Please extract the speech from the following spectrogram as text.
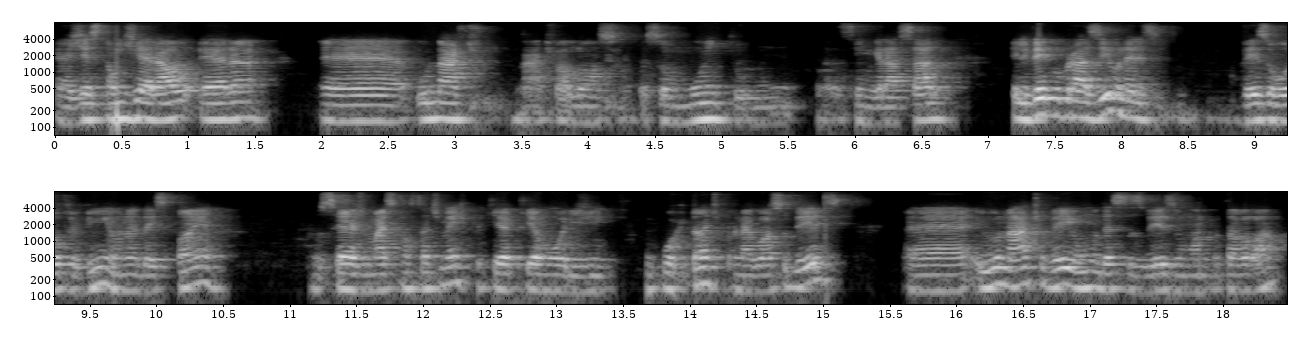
a gestão em geral era é, o Nacho, Nacho Alonso, uma pessoa muito assim, engraçada. Ele veio para o Brasil, né, eles, vez ou outra, vinham né, da Espanha, o Sérgio mais constantemente, porque aqui é uma origem importante para o negócio deles, é, e o Nacho veio uma dessas vezes, um ano que eu estava lá,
